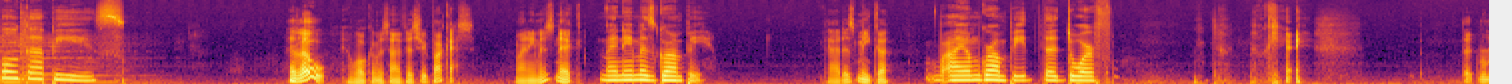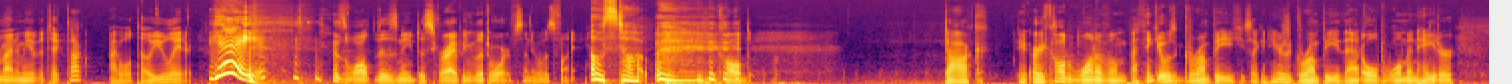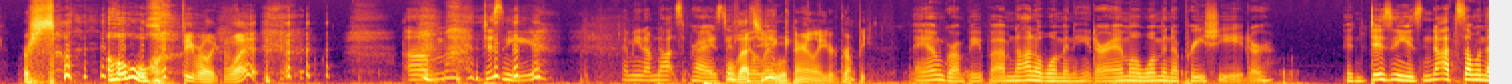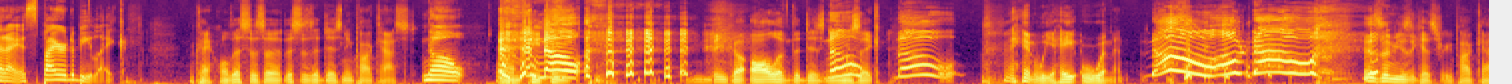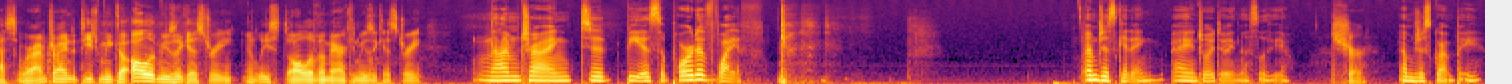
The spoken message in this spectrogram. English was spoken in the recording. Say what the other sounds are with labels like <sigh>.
Bubble guppies. Hello, and welcome to Sound of History Podcast. My name is Nick. My name is Grumpy. That is Mika. I am Grumpy, the dwarf. <laughs> Okay. That reminded me of a TikTok. I will tell you later. Yay! <laughs> It was Walt Disney describing the dwarfs, and it was funny. oh, stop. He called Doc, or he called one of them. I think it was Grumpy. He's like, "And here's Grumpy, that old woman hater," or <laughs> something. oh. <laughs> People are like, "What?" <laughs> Um, Disney. I mean, I'm not surprised. well, I that's you. like Apparently, you're Grumpy. I am grumpy, but I'm not a woman hater. I am a woman appreciator. And Disney is not someone that I aspire to be like. Okay. Well, this is a this is a Disney podcast. No. where I'm no. Mika all of the Disney no. music, No. and we hate women. No. Oh This is a music history podcast where I'm trying to teach Mika all of music history, at least all of American music history. I'm trying to be a supportive wife. <laughs> I'm just kidding. I enjoy doing this with you. Sure. I'm just grumpy.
